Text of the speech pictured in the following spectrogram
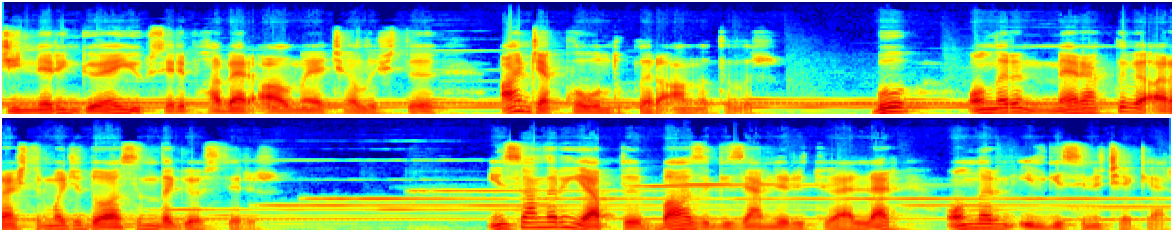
cinlerin göğe yükselip haber almaya çalıştığı ancak kovuldukları anlatılır. Bu onların meraklı ve araştırmacı doğasını da gösterir. İnsanların yaptığı bazı gizemli ritüeller onların ilgisini çeker.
